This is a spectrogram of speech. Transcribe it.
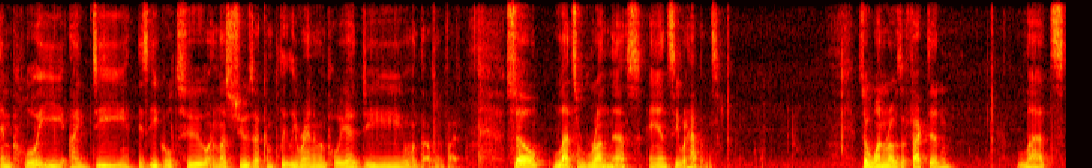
employee ID is equal to, and let's choose a completely random employee ID 1005. So let's run this and see what happens. So one row is affected. Let's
